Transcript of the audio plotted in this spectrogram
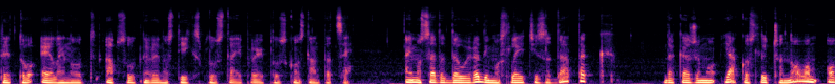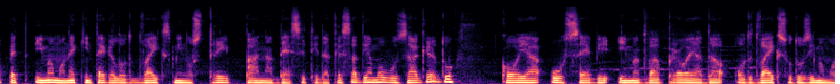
da je to ln od apsolutne vrednosti x plus taj broj plus konstanta c. Ajmo sada da uradimo sledeći zadatak, da kažemo, jako sličan ovom, opet imamo neki integral od 2x minus 3 pa na 10. Dakle, sad imamo ovu zagradu koja u sebi ima dva broja da od 2x oduzimamo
